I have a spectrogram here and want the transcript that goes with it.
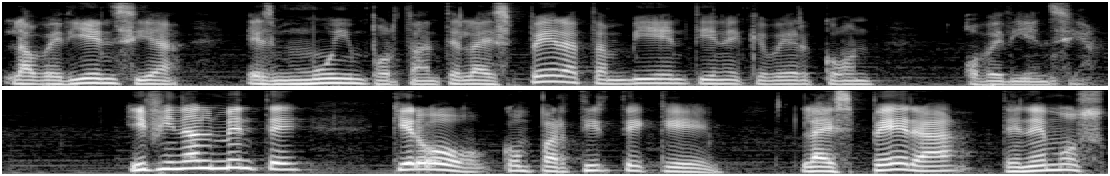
La obediencia es muy importante. La espera también tiene que ver con obediencia. Y finalmente, quiero compartirte que la espera tenemos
